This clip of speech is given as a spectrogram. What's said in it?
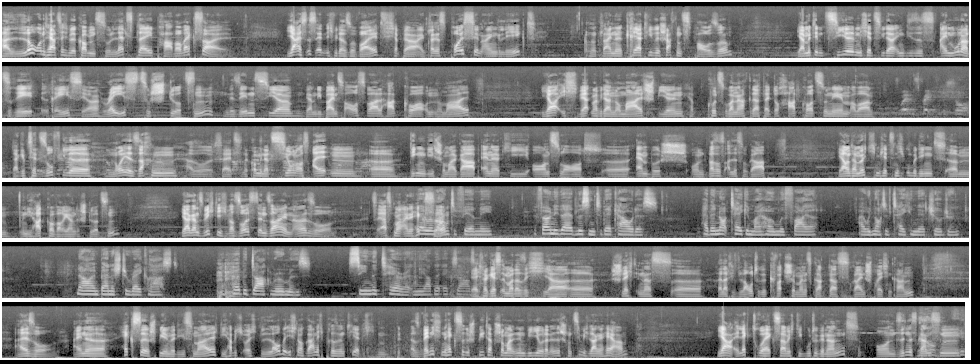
Hallo und herzlich willkommen zu Let's Play Path of Exile. Ja, es ist endlich wieder soweit. Ich habe ja ein kleines Päuschen eingelegt. Eine kleine kreative Schaffenspause. Ja, mit dem Ziel, mich jetzt wieder in dieses Ein-Monats-Race, ja, Race zu stürzen. Wir sehen es hier, wir haben die beiden zur Auswahl, Hardcore und Normal. Ja, ich werde mal wieder normal spielen. Ich habe kurz drüber nachgedacht, vielleicht doch Hardcore zu nehmen, aber da gibt es jetzt so viele neue Sachen. Also ist ja jetzt eine Kombination aus alten äh, Dingen, die es schon mal gab. Anarchy, Onslaught, äh, Ambush und was es alles so gab. Ja, und da möchte ich mich jetzt nicht unbedingt ähm, in die Hardcore-Variante stürzen. Ja, ganz wichtig, was soll es denn sein? Also, zuerst mal eine Hexe. They were right to fear me. If only they had listened to their cowardice. Had they not taken my home with fire, I would not have taken their children. Now I'm banished to Rayclast. I've heard the dark rumors. Seen the terror in the other exiles. Ja, ich vergesse immer, dass ich ja äh, schlecht in das äh, relativ laute Gequatsche meines Charakters reinsprechen kann. Also, eine Hexe spielen wir diesmal. Die habe ich euch, glaube ich, noch gar nicht präsentiert. Ich, also, wenn ich eine Hexe gespielt habe, schon mal in einem Video, dann ist es schon ziemlich lange her. Ja, Elektrohexe habe ich die gute genannt. Und Sinn des Ganzen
